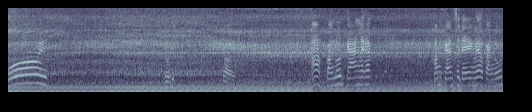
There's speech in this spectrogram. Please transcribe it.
โอ้ยดูดิเจ้าเลยอะฝั่งนู้นกลางแล้วครับทำการ แสดงแล้วฝั่งนู้น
